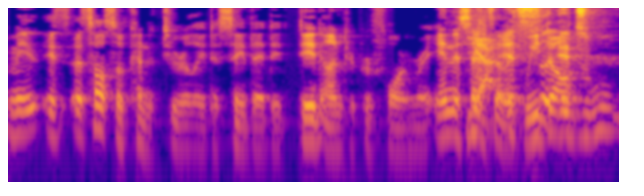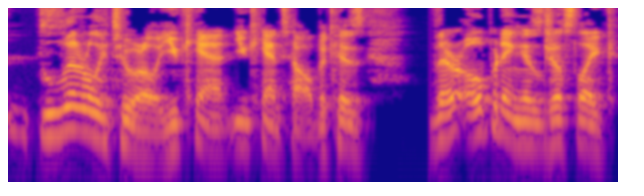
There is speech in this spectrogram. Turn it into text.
I mean, it's it's also kind of too early to say that it did underperform, right? In the sense yeah, that like, we don't. it's literally too early. You can't you can't tell because their opening is just like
